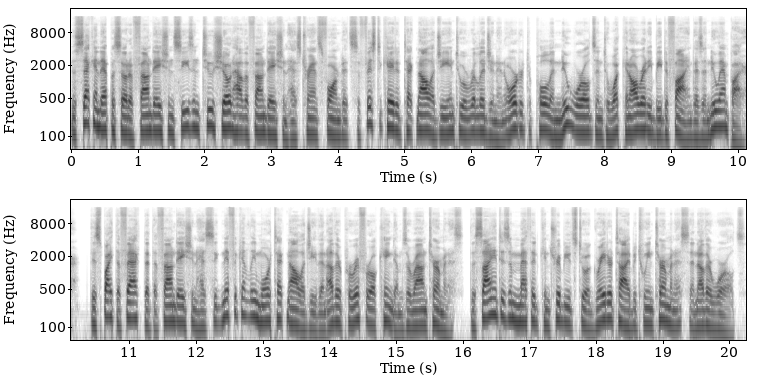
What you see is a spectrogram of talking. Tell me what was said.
The second episode of Foundation Season 2 showed how the Foundation has transformed its sophisticated technology into a religion in order to pull in new worlds into what can already be defined as a new empire. Despite the fact that the Foundation has significantly more technology than other peripheral kingdoms around Terminus, the scientism method contributes to a greater tie between Terminus and other worlds.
